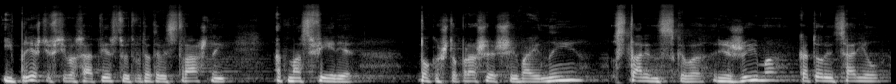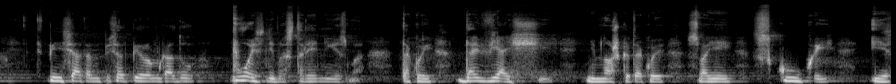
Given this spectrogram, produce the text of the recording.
И прежде всего соответствуют вот этой страшной атмосфере только что прошедшей войны, сталинского режима, который царил в 50-51 году, позднего сталинизма, такой давящий, немножко такой своей скукой и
